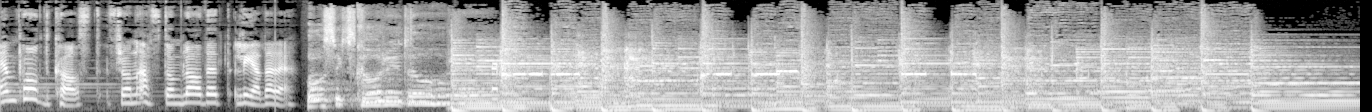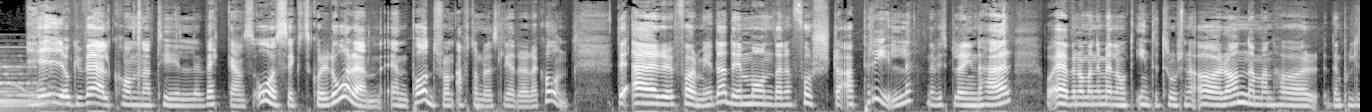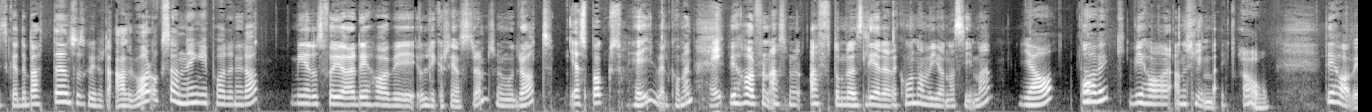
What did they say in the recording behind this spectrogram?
En podcast från Aftonbladet Ledare. Åsiktskorridor. Hej och välkomna till veckans Åsiktskorridoren, en podd från Aftonbladets ledarredaktion. Det är förmiddag, det är måndag den 1 april när vi spelar in det här. Och även om man emellanåt inte tror sina öron när man hör den politiska debatten så ska vi prata allvar och sanning i podden idag. Med oss för att göra det har vi Ulrika Schenström som är moderat. Yes box. Hej, välkommen. Hej. Vi har från Afton- Aftonbladets ledarredaktion har vi Jonna Sima. Ja, det har vi. Och vi har Anders Lindberg. Ja. Det har vi.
